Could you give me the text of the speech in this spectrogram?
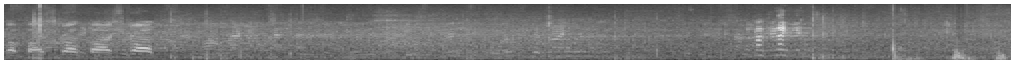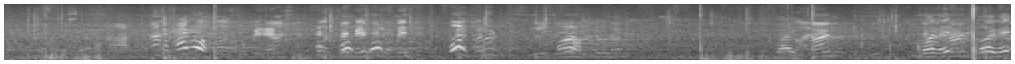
Not far, struck, Strong pass, strong pass, strong. Five it. Five it.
